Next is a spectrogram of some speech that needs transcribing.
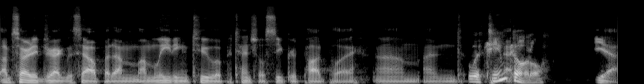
I'm sorry to drag this out, but I'm I'm leading to a potential secret pod play. Um, and with team I, total. Yeah,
